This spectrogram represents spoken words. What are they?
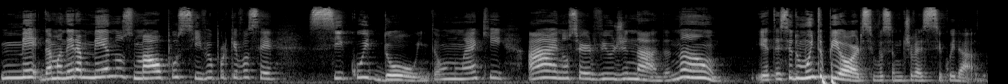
me, da maneira menos mal possível, porque você se cuidou. Então não é que, ah, não serviu de nada. Não, ia ter sido muito pior se você não tivesse se cuidado.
